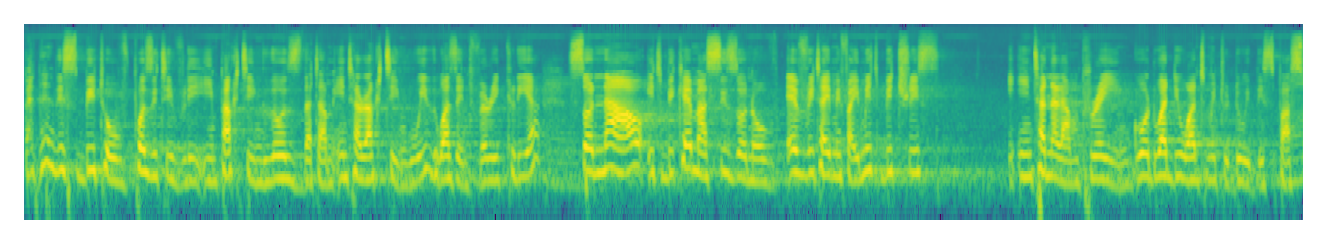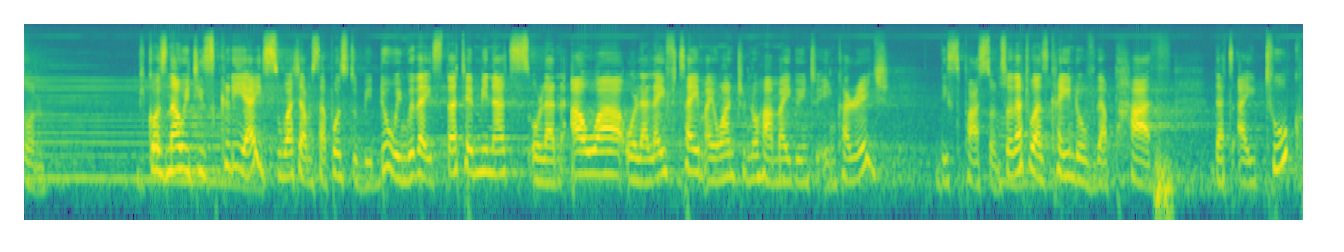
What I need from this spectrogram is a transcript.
But then this bit of positively impacting those that I'm interacting with wasn't very clear. So now it became a season of every time if I meet Beatrice, internally I'm praying, God, what do you want me to do with this person? Because now it is clear it's what I'm supposed to be doing, whether it's 30 minutes or an hour or a lifetime. I want to know how am I going to encourage this person. So that was kind of the path that I took.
